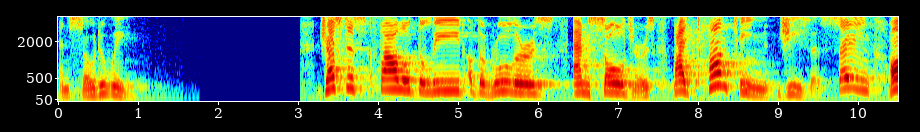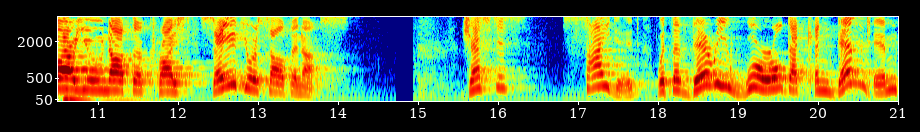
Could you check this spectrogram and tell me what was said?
And so do we. Gestas followed the lead of the rulers and soldiers by taunting Jesus, saying, Are you not the Christ? Save yourself and us. Gestas sided with the very world that condemned him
